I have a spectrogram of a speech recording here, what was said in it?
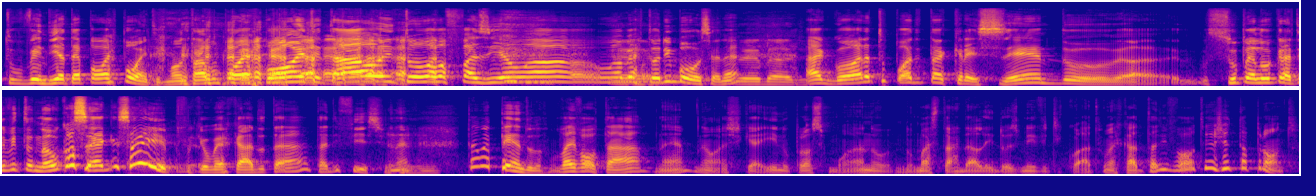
tu vendia até PowerPoint. Montava um PowerPoint e tal, e tu fazia uma, uma é, abertura em bolsa, né? Verdade. Agora tu pode estar tá crescendo, ah, super lucrativo, e tu não consegue sair, porque o mercado tá, tá difícil, né? Uhum. Então é pêndulo, vai voltar, né? Não, acho que aí no próximo ano, no mais tardar ali 2024, o mercado está de volta e a gente está pronto.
